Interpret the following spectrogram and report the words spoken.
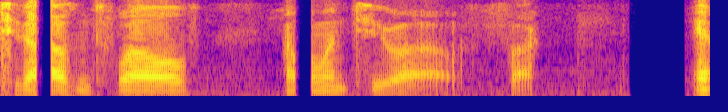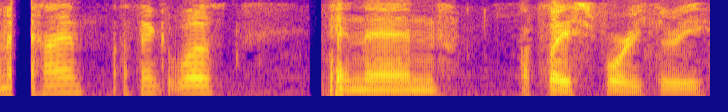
2012, I went to uh, fuck Anaheim, I think it was. And then I placed 43.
